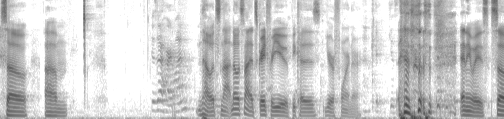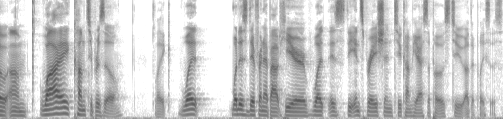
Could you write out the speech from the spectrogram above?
So um is it a hard one? No it's not. No it's not. It's great for you because you're a foreigner. Okay. Anyways so um why come to brazil? Like what what is different about here? What is the inspiration to come here as opposed to other places?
